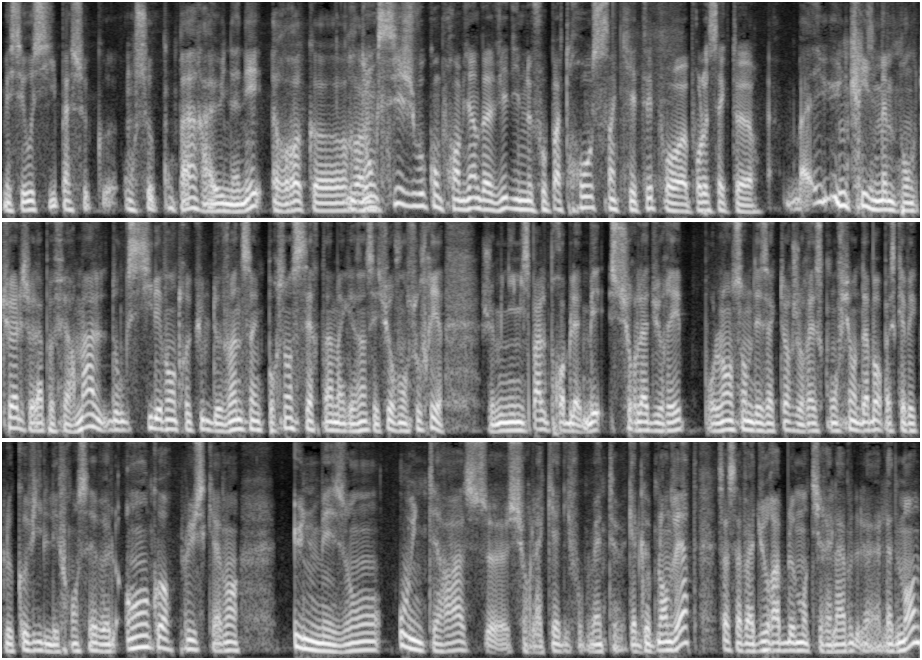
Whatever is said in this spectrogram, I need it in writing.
mais c'est aussi parce qu'on se compare à une année record. Donc si je vous comprends bien, David, il ne faut pas trop s'inquiéter pour, pour le secteur. Bah, une crise même ponctuelle, cela peut faire mal. Donc si les ventes reculent de 25%, certains magasins, c'est sûr, vont souffrir. Je minimise pas le problème, mais sur la durée, pour l'ensemble des acteurs, je reste confiant. D'abord parce qu'avec le Covid, les Français veulent encore plus qu'avant une maison ou une terrasse sur laquelle il faut mettre quelques plantes vertes. Ça, ça va durablement tirer la, la, la demande.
